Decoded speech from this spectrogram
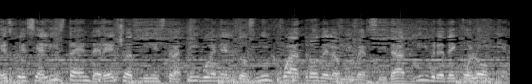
especialista en Derecho Administrativo en el 2004 de la Universidad Libre de Colombia.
